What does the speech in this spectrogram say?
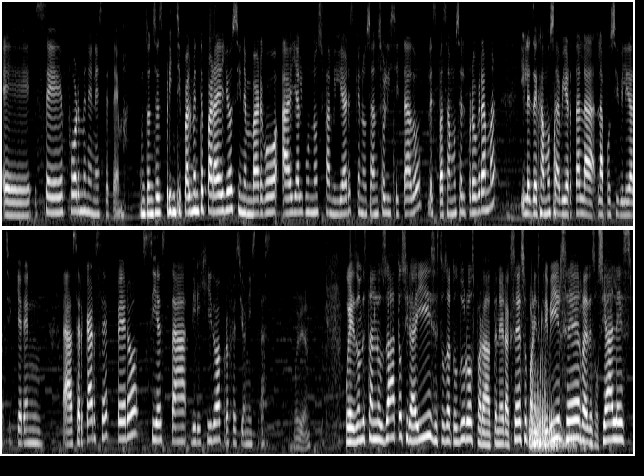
eh, se formen en este tema. Entonces, principalmente para ellos, sin embargo, hay algunos familiares que nos han solicitado, les pasamos el programa y les dejamos abierta la, la posibilidad si quieren acercarse, pero sí está dirigido a profesionistas. Muy bien. Pues, ¿dónde están los datos, Iraís? Estos datos duros para tener acceso, para inscribirse, redes sociales.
